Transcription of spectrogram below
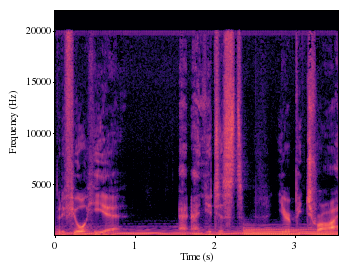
But if you're here and you're just, you're a bit dry,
